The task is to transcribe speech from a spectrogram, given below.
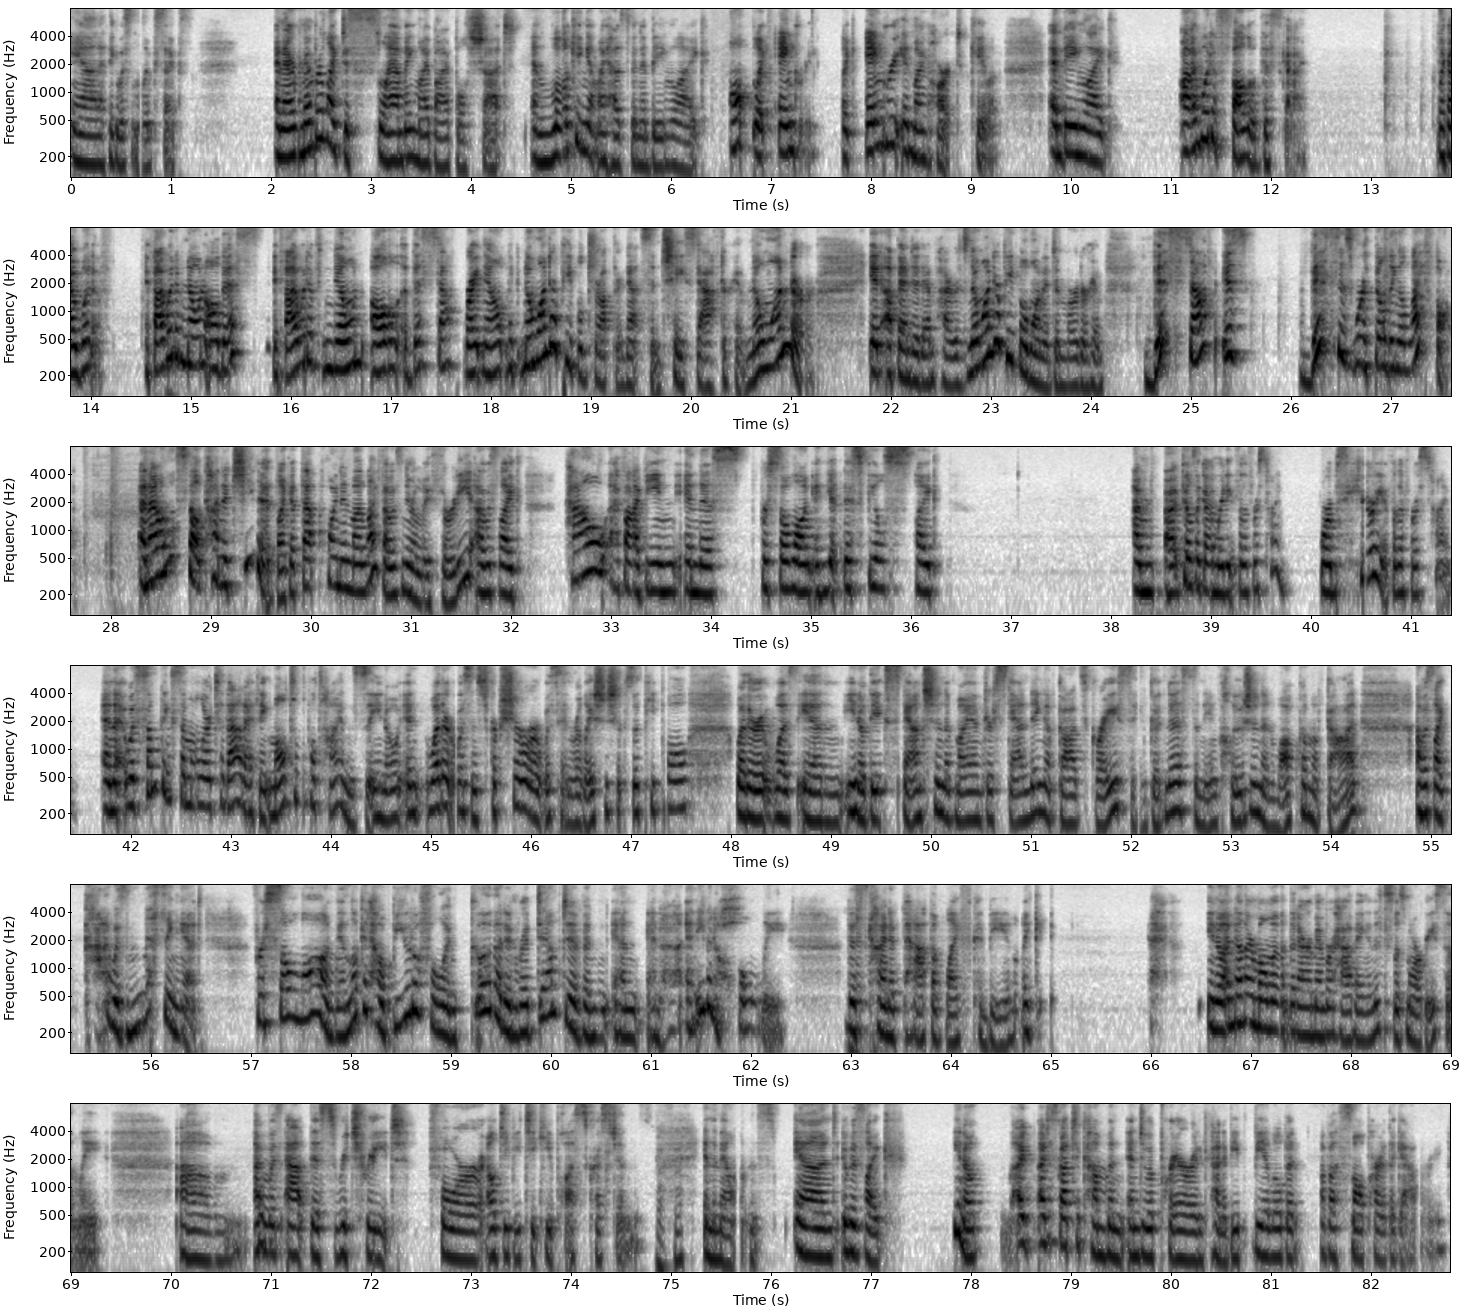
And I think it was in Luke 6. And I remember like just slamming my Bible shut and looking at my husband and being like, oh, like angry, like angry in my heart, Caleb, and being like, I would have followed this guy. Like I would have. If I would have known all this, if I would have known all of this stuff right now, like no wonder people dropped their nets and chased after him. No wonder it upended empires. No wonder people wanted to murder him. This stuff is this is worth building a life on. And I almost felt kind of cheated. Like at that point in my life, I was nearly 30. I was like, how have I been in this for so long? And yet this feels like I'm uh, it feels like I'm reading it for the first time or I'm hearing it for the first time. And it was something similar to that, I think, multiple times, you know, in whether it was in scripture or it was in relationships with people, whether it was in, you know, the expansion of my understanding of God's grace and goodness and the inclusion and welcome of God. I was like, God, I was missing it for so long. And look at how beautiful and good and redemptive and and and and even holy this kind of path of life could be. Like, you know, another moment that I remember having, and this was more recently, um, I was at this retreat for LGBTQ plus Christians mm-hmm. in the mountains. And it was like, you know, I, I just got to come and, and do a prayer and kind of be, be a little bit of a small part of the gathering.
